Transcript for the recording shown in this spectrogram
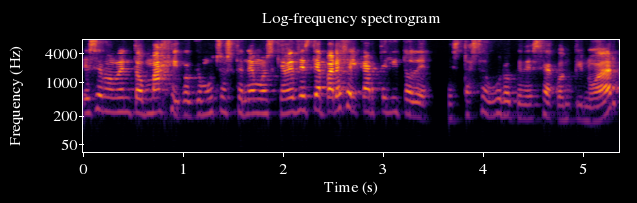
Ese momento mágico que muchos tenemos, que a veces te aparece el cartelito de ¿estás seguro que desea continuar?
